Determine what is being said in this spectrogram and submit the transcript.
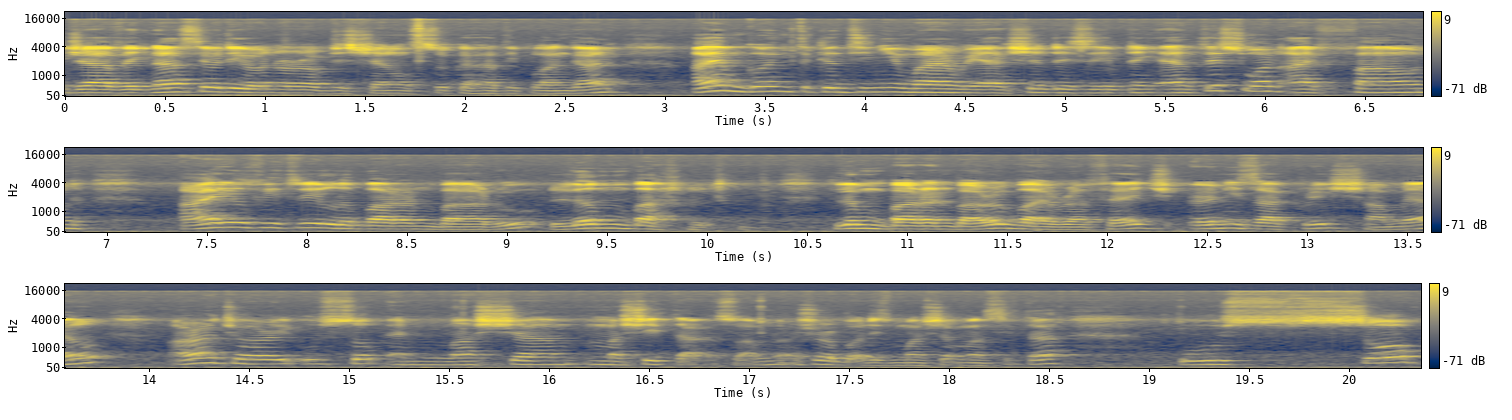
Jeff Ignacio, the owner of this channel, Sukahati Pelanggan. I am going to continue my reaction this evening, and this one I found Aidilfitri Lebaran Baru, Lembaran, Lembaran Baru by Rafej, Ernie Zakri, Shamel, Ara Johari Usop, and Masha Mashita. So I'm not sure about this Masha Masita. Usop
